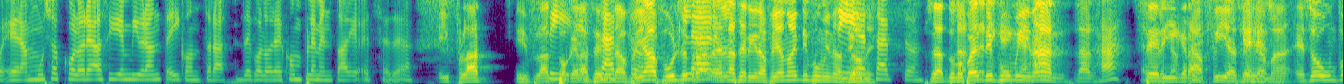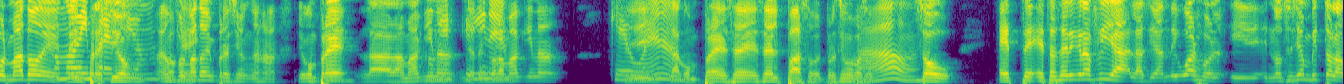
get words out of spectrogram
pues eran muchos colores así bien vibrantes y contrastes de colores complementarios, etcétera. Y flat. Y flat, Sí, porque la serigrafía full se tra- en la serigrafía no hay Sí, difuminaciones. exacto. o sea, tú no puedes difuminar. ajá, la- ajá, Serigrafía se ¿Qué es llama. Eso? es un formato de, Como de de impresión. impresión. Es un formato de impresión, ajá. Yo compré la, la máquina, ya tengo la máquina. Qué sí, buena. la compré. Ese, ese es el paso, el próximo paso. Wow. So, este, esta serigrafía la hacía Andy Warhol y no sé si han visto, la,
